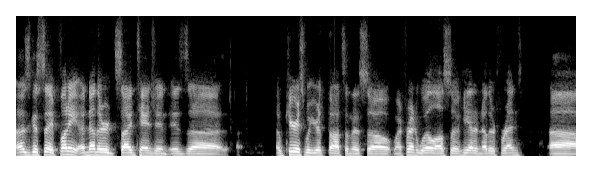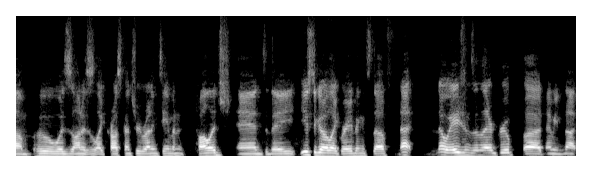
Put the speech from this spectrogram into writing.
I was gonna say, funny. Another side tangent is, uh, I'm curious what your thoughts on this. So my friend Will also he had another friend um, who was on his like cross country running team in college, and they used to go like raving and stuff. Not no Asians in their group, but I mean not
